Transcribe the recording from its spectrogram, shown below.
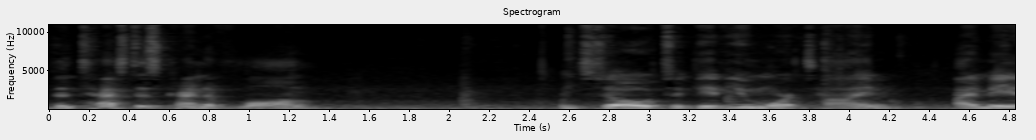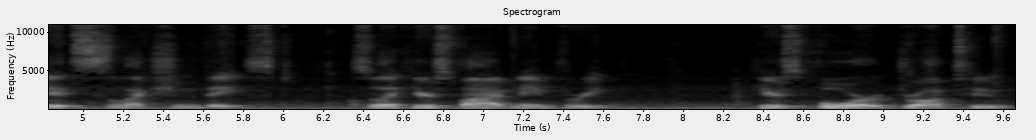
the test is kind of long, and so to give you more time, I made it selection based. So like here's five, name three. Here's four, draw two.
